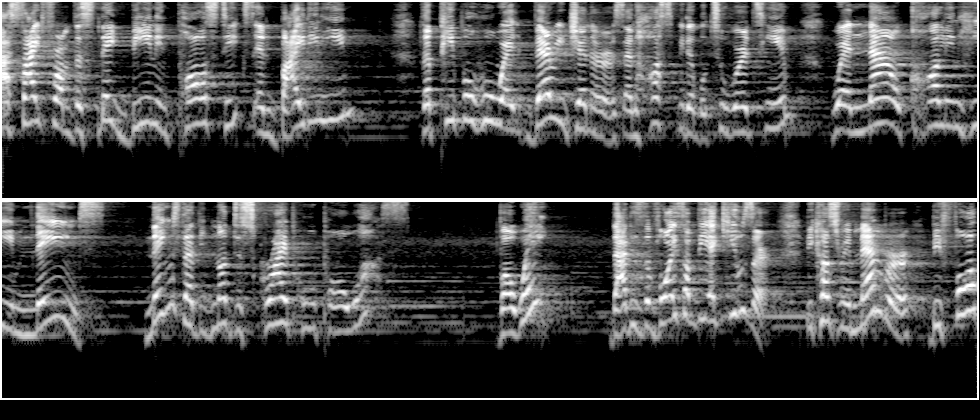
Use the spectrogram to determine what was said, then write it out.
Aside from the snake being in Paul's sticks and biting him, the people who were very generous and hospitable towards him were now calling him names, names that did not describe who Paul was. But wait, that is the voice of the accuser. Because remember, before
